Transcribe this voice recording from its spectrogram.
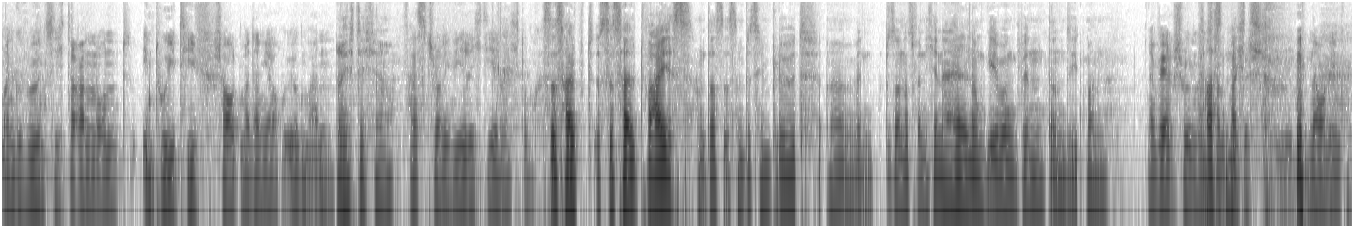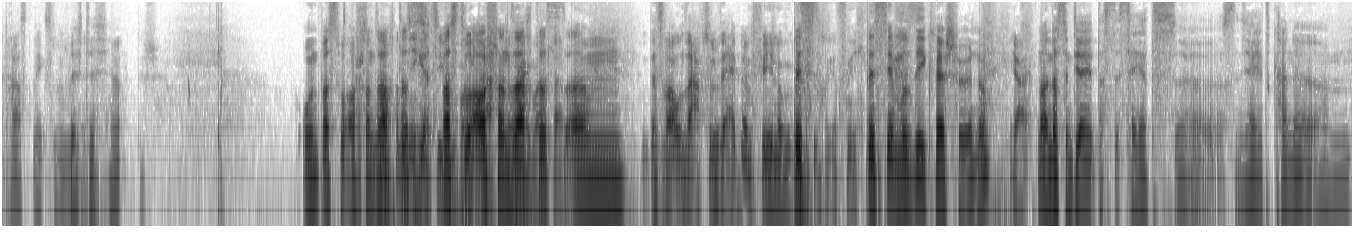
man gewöhnt sich daran und intuitiv schaut man dann ja auch irgendwann Richtig, ja. fast schon in die richtige Richtung. Es ist halt, es ist halt weiß und das ist ein bisschen blöd. Äh, wenn, besonders wenn ich in einer hellen Umgebung bin, dann sieht man Ja, wäre schön, wenn es Fast dann praktisch genau den Kontrast wechseln würde. richtig, ja. Praktisch. Und was du auch Hast schon du sagtest, was du auch schon sagtest, ähm, Das war unsere absolute App-Empfehlung. Bis- bisschen Musik wäre schön, ne? Ja, Nein, das sind ja, das ist ja jetzt, äh, das sind ja jetzt keine, ähm,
